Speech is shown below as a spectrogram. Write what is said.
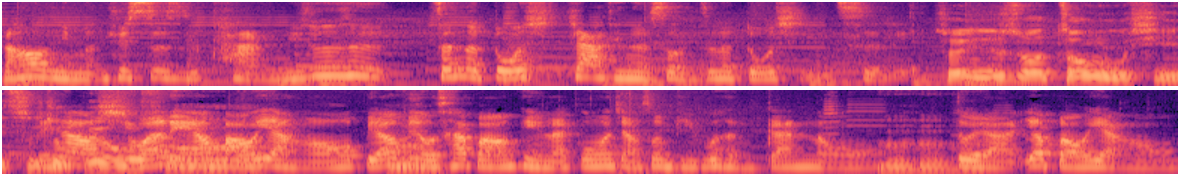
然后你们去试试看，你就是。真的多洗，夏天的时候你真的多洗一次脸。所以你是说中午洗一次就不用？洗完脸要保养哦、喔，不要没有擦保养品来跟我讲说你皮肤很干哦、喔。嗯哼。对啊，要保养哦、喔。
